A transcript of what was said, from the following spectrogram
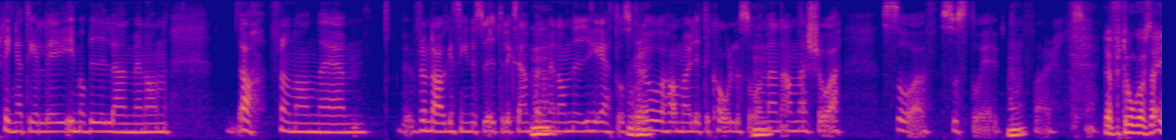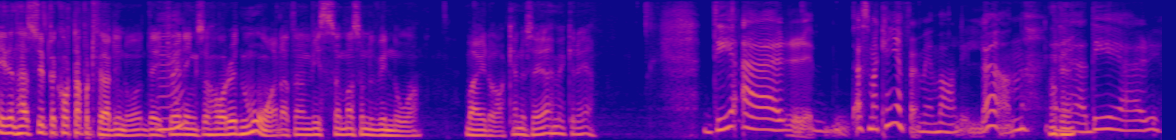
plingar till i, i mobilen med någon, ja från någon eh, från Dagens Industri till exempel mm. med någon nyhet och så, okay. då har man ju lite koll och så, mm. men annars så, så, så står jag utanför. Mm. Jag förstod också, i den här superkorta portföljen då, daytrading, mm. så har du ett mål, att en viss summa som du vill nå varje dag. Kan du säga hur mycket det är? Det är, alltså man kan jämföra med en vanlig lön. Okay. Eh, det är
